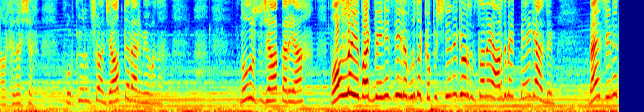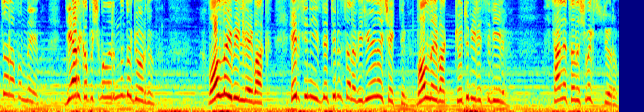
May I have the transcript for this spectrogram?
Arkadaşlar korkuyorum şu an cevap da vermiyor bana. Ne olursa cevap ver ya. Vallahi bak Wednesday ile burada kapıştığını gördüm. Sana yardım etmeye geldim. Ben senin tarafındayım. Diğer kapışmalarını da gördüm. Vallahi billahi bak. Hepsini izletirim sana. Videoya da çektim. Vallahi bak kötü birisi değilim. Seninle tanışmak istiyorum.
